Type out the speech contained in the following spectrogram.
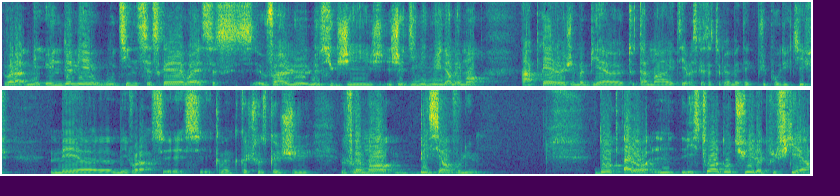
Voilà, mais une de mes routines, ce serait, ouais, le, sucre, je diminue énormément. Après, euh, j'aimerais bien euh, totalement arrêter parce que ça te permet d'être plus productif. Mais, euh, mais voilà, c'est quand même quelque chose que j'ai vraiment baissé en volume. Donc, alors, l'histoire dont tu es le plus fier.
